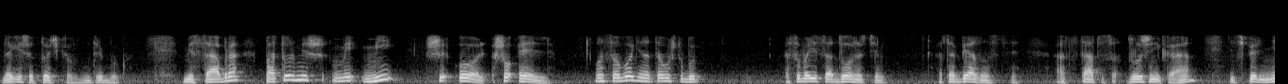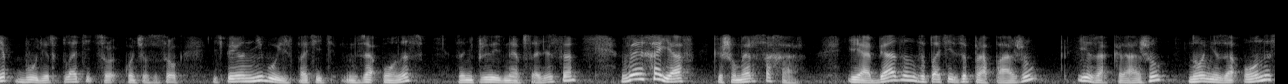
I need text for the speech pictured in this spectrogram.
дагеш – это точка внутри буквы. Мистабра, патур ми, ми шиоль, шоэль он свободен от того, чтобы освободиться от должности, от обязанности, от статуса должника, и теперь не будет платить, срок, кончился срок, и теперь он не будет платить за онос, за непредвиденные обстоятельства, в хаяв кашумер сахар, и обязан заплатить за пропажу и за кражу, но не за онос,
